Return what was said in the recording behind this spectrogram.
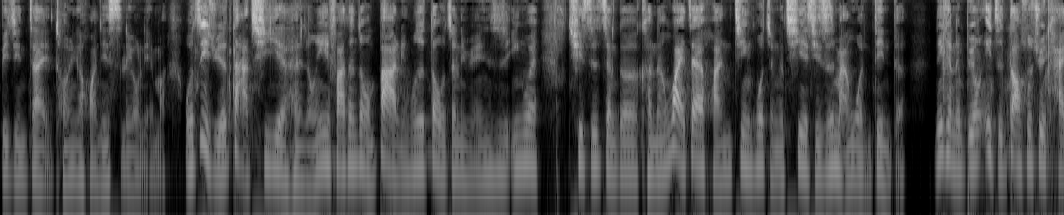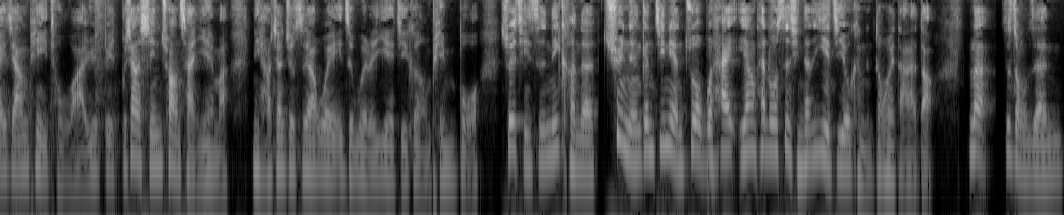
毕竟在同一个环境十六年嘛，我自己觉得大企业很容易发生这种霸凌或是斗争的原因，是因为其实整个可能外在环境或整个企业其实是蛮稳定的。你可能不用一直到处去开疆辟土啊，因为不像新创产业嘛，你好像就是要为一直为了业绩各种拼搏，所以其实你可能去年跟今年做不太一样太多事情，但是业绩有可能都会达得到。那这种人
